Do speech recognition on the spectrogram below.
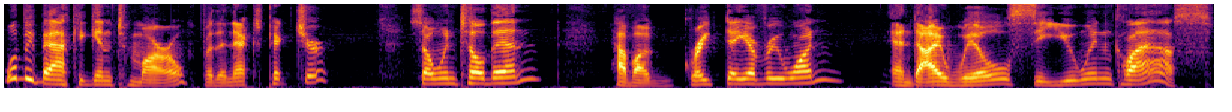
We'll be back again tomorrow for the next picture. So until then, have a great day, everyone and I will see you in class.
